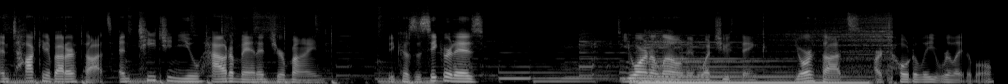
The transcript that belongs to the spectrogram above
and talking about our thoughts and teaching you how to manage your mind. Because the secret is, you aren't alone in what you think. Your thoughts are totally relatable.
